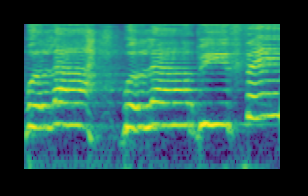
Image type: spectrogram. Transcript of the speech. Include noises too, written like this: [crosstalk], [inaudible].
will I, will I be faithful?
